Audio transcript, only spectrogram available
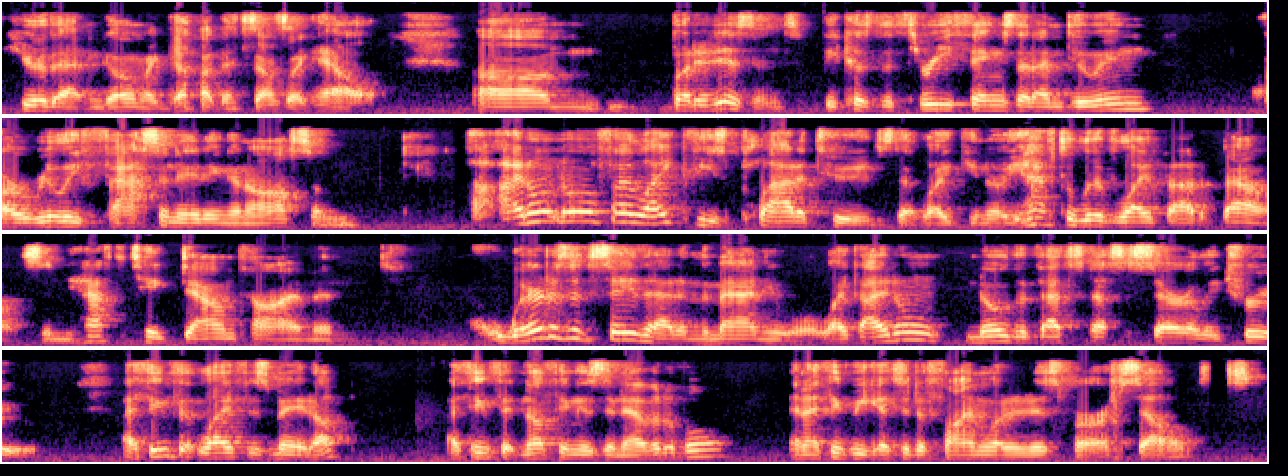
hear that and go, "Oh my God, that sounds like hell," um, but it isn't because the three things that I'm doing are really fascinating and awesome. I don't know if I like these platitudes that, like, you know, you have to live life out of balance and you have to take downtime. And where does it say that in the manual? Like, I don't know that that's necessarily true. I think that life is made up. I think that nothing is inevitable. And I think we get to define what it is for ourselves.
